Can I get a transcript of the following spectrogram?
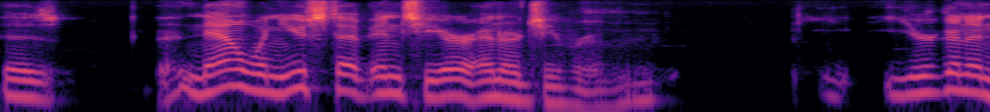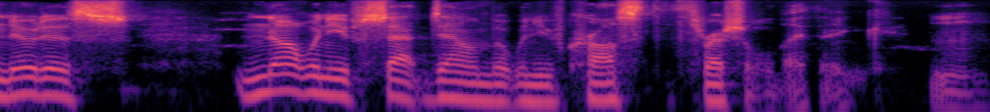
Is now when you step into your energy room, you're going to notice not when you've sat down, but when you've crossed the threshold. I think Mm.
